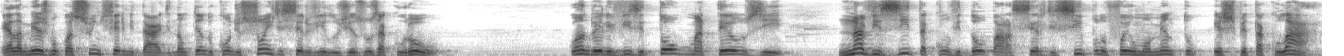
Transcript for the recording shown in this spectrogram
ela mesmo com a sua enfermidade, não tendo condições de servi-lo, Jesus a curou. Quando ele visitou Mateus e na visita convidou para ser discípulo, foi um momento espetacular.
